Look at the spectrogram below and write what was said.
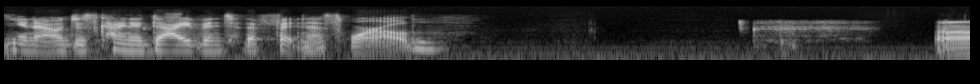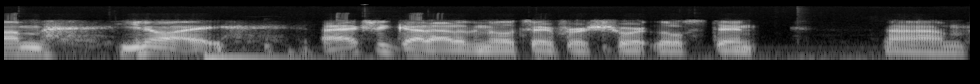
you know, just kind of dive into the fitness world? Um, you know, I I actually got out of the military for a short little stint. Um,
